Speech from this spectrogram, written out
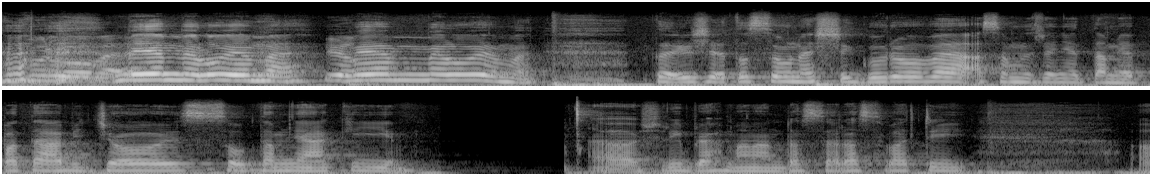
my je milujeme, jo. my je milujeme. Takže to jsou naši gurové a samozřejmě tam je Patábi Joyce, jsou tam nějaký uh, Shri Brahmananda Saraswati uh,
